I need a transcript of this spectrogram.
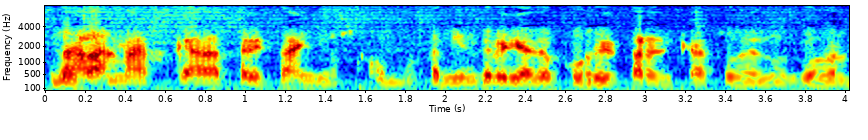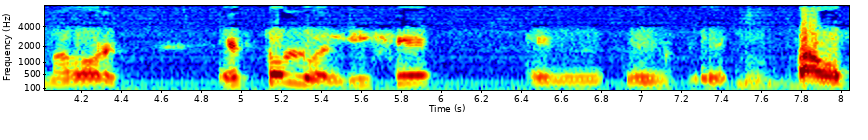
nada más cada tres años, como también debería de ocurrir para el caso de los gobernadores. Esto lo elige, en, eh, vamos,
